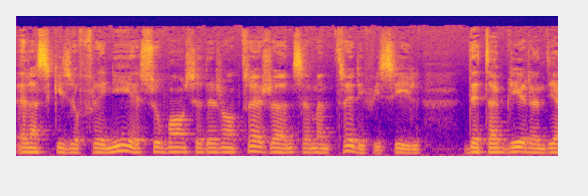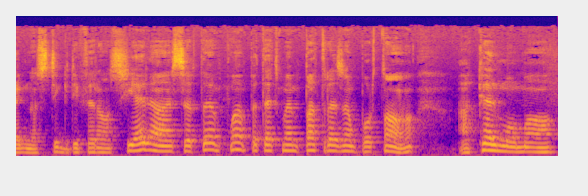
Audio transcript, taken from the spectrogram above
et la schizophrénie et souvent chez des gens très jeunes, c'est même très difficile d'établir un diagnostic différentiel à un certain point, peut-être même pas très important. À quel moment,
